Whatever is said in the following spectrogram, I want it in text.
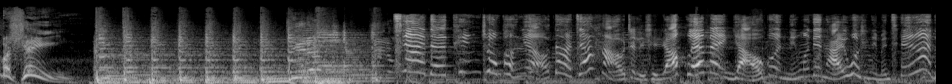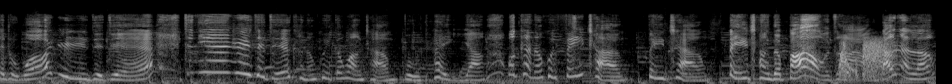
machine. 亲爱的听众朋友，大家好，这里是 Rock Lemon 摇滚柠檬电台，我是你们亲爱的主播日日姐姐。今天日日姐姐可能会跟往常不太一样，我可能会非常非常非常的暴躁。当然了，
